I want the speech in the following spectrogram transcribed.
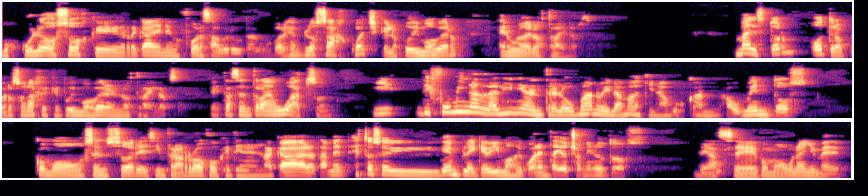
musculosos que recaen en fuerza bruta, como por ejemplo Sasquatch, que los pudimos ver en uno de los trailers. Milestorm, otro personaje que pudimos ver en los trailers, está centrada en Watson y difuminan la línea entre lo humano y la máquina, buscan aumentos como sensores infrarrojos que tienen en la cara. También, esto es el gameplay que vimos de 48 minutos de hace como un año y medio.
